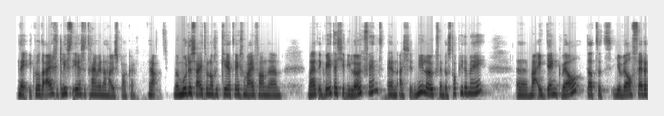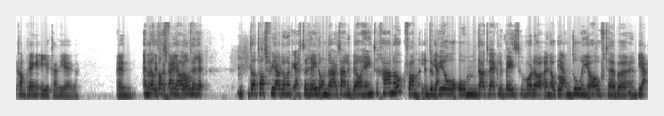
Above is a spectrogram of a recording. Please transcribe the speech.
Nee, ik wilde eigenlijk liefst de eerste trein weer naar huis pakken. Ja. Mijn moeder zei toen nog een keer tegen mij van... Um, maar ik weet dat je het niet leuk vindt. En als je het niet leuk vindt, dan stop je ermee. Uh, maar ik denk wel dat het je wel verder kan brengen in je carrière. En, en dat, dat was voor jou ook de dat was voor jou dan ook echt de reden om daar uiteindelijk wel heen te gaan ook? Van de wil om daadwerkelijk bezig te worden en ook al een doel in je hoofd te hebben? En... Ja,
